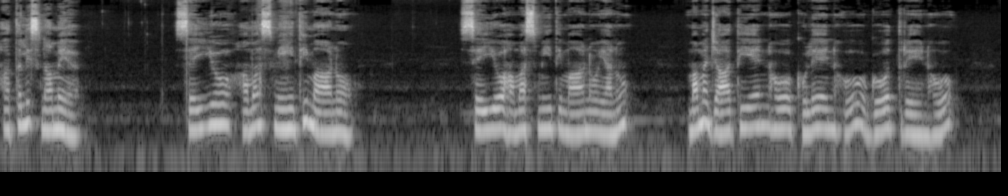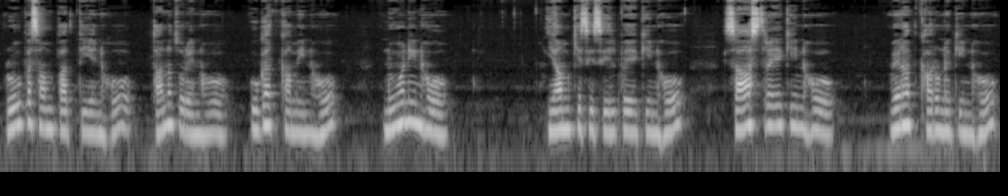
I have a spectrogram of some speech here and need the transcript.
49 සෙය්‍යෝ හමස්මීති මානෝ. සෙය්‍යෝ හමස්මීති මානෝ යනු මම ජාතියෙන් හෝ කුලයෙන් හෝ ගෝත්‍රයෙන් හෝ රූප සම්පත්තියෙන් හෝ තනතුරෙන් හෝ උගත්කමින් හෝ නුවණින් හෝ යම් කිසි ශිල්පයකින් හෝ ශාස්ත්‍රයකින් හෝ වෙනත් කරුණකින් හෝ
